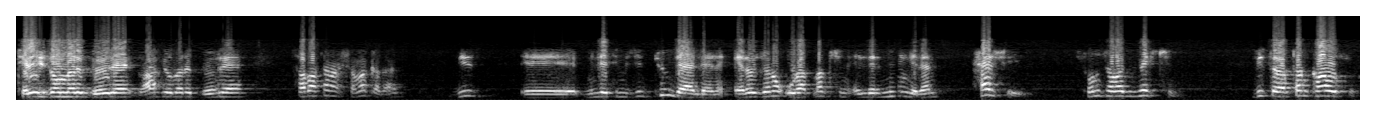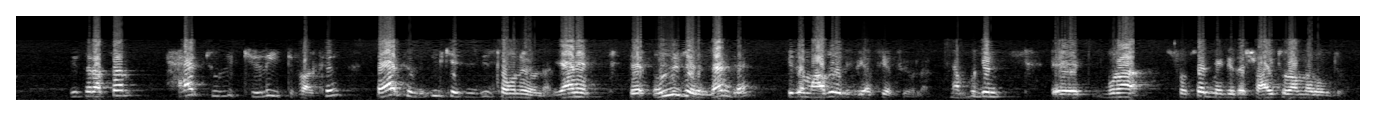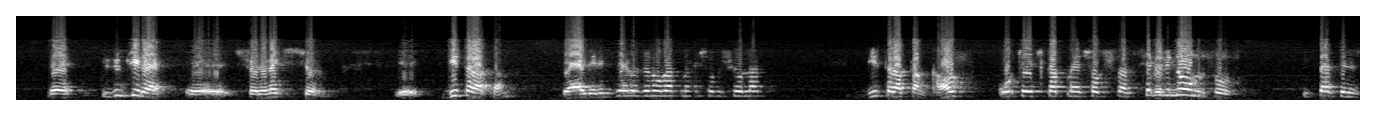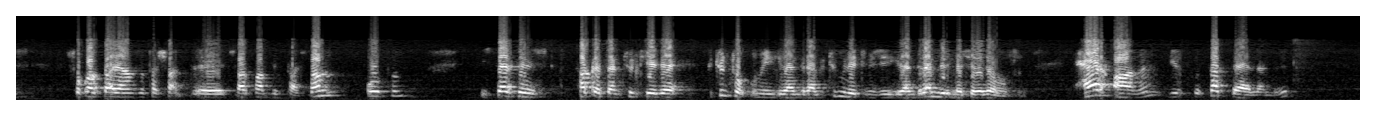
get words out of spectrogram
televizyonları böyle, radyoları böyle, sabahtan akşama kadar biz e, milletimizin tüm değerlerini erozyona uğratmak için ellerinden gelen her şeyi sonuç alabilmek için bir taraftan kaosu, bir taraftan her türlü kirli ittifakı ve her türlü ilkesizliği savunuyorlar. Yani ve onun üzerinden de bir de mağdur edebiyatı yapıyorlar. Yani bugün e, buna sosyal medyada şahit olanlar oldu. Ve üzüntüyle e, söylemek istiyorum. E, bir taraftan değerlerimizi erozyona uğratmaya çalışıyorlar. Bir taraftan kaos ortaya çıkartmaya çalışıyorlar. Sebebi ne olursa olsun. İsterseniz sokakta ayağınızı taşan, e, çarpan bir taştan olsun. İsterseniz hakikaten Türkiye'de bütün toplumu ilgilendiren, bütün milletimizi ilgilendiren bir meseleden olsun. Her anı bir fırsat değerlendirip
